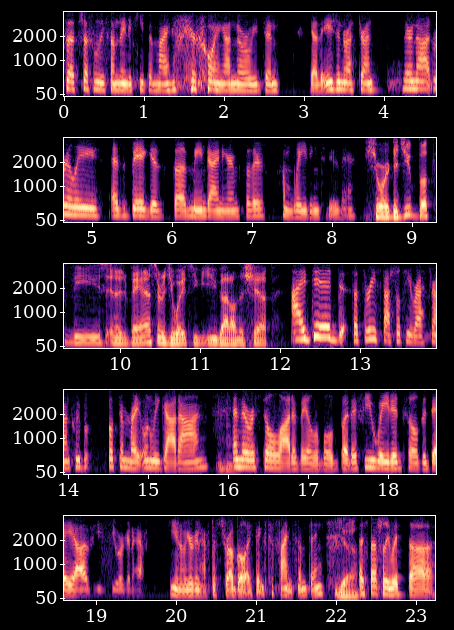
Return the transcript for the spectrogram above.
So that's definitely something to keep in mind if you're going on Norwegian yeah, the Asian restaurants, they're not really as big as the main dining room, so there's some waiting to do there. Sure. Did you book these in advance or did you wait till you, you got on the ship? I did the three specialty restaurants. We booked them right when we got on, mm-hmm. and there were still a lot available. But if you waited till the day of, you, you were going to have, you know, you're going to have to struggle, I think, to find something. Yeah. Especially with the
